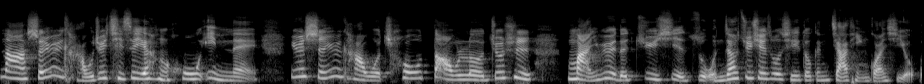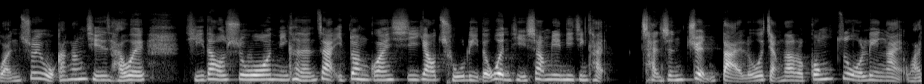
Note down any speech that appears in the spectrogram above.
那神谕卡，我觉得其实也很呼应呢，因为神谕卡我抽到了，就是满月的巨蟹座。你知道巨蟹座其实都跟家庭关系有关，所以我刚刚其实才会提到说，你可能在一段关系要处理的问题上面，你已经开。产生倦怠了。我讲到了工作、恋爱，我还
